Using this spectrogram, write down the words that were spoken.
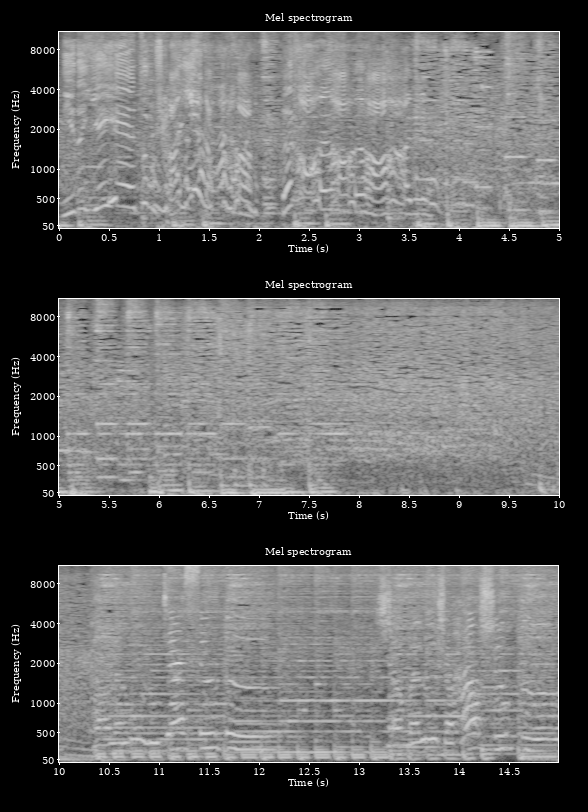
你的爷爷种茶叶的，很好很好很好啊！这。跑了五路加速度，上班路上好舒服。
